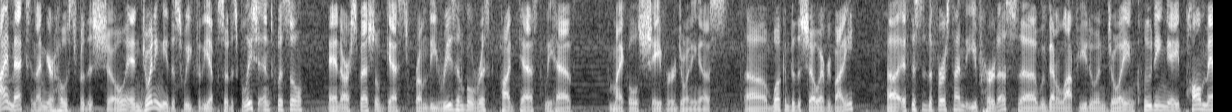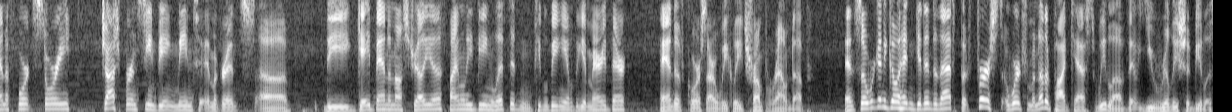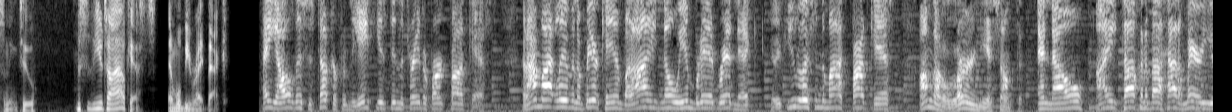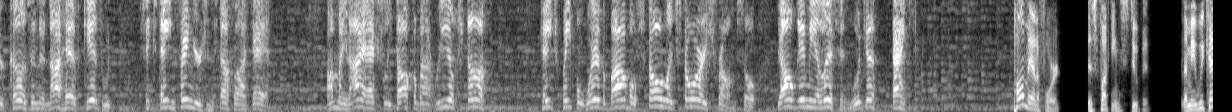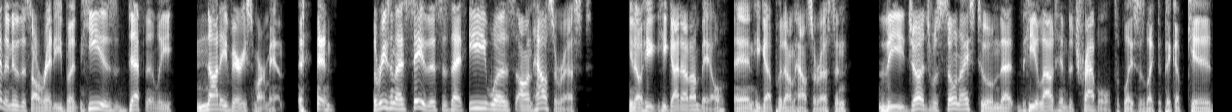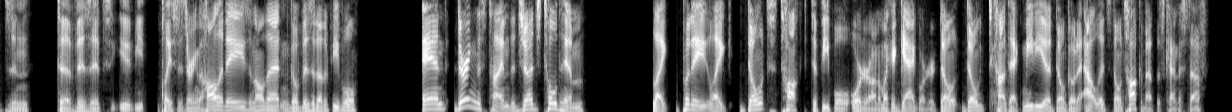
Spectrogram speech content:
I'm X, and I'm your host for this show. And joining me this week for the episode is Felicia Entwistle and our special guest from the Reasonable Risk podcast. We have Michael Shaver joining us. Uh, welcome to the show, everybody. Uh, if this is the first time that you've heard us, uh, we've got a lot for you to enjoy, including a Paul Manafort story, Josh Bernstein being mean to immigrants, uh, the gay ban in Australia finally being lifted, and people being able to get married there and of course our weekly Trump Roundup. And so we're going to go ahead and get into that. But first, a word from another podcast we love that you really should be listening to. This is the Utah Outcasts, and we'll be right back. Hey y'all, this is Tucker from the Atheist in the Trailer Park podcast. And I might live in a beer can, but I ain't no inbred redneck. And if you listen to my podcast, I'm gonna learn you something. And no, I ain't talking about how to marry your cousin and not have kids with 16 fingers and stuff like that. I mean, I actually talk about real stuff and teach people where the Bible stole its stories from. So, y'all give me a listen, would you? Thank you. Paul Manafort is fucking stupid. I mean, we kind of knew this already, but he is definitely not a very smart man. and the reason I say this is that he was on house arrest. You know, he he got out on bail and he got put on house arrest and the judge was so nice to him that he allowed him to travel to places like to pick up kids and to visit places during the holidays and all that and go visit other people. And during this time, the judge told him, like, put a like, don't talk to people order on him, like a gag order. Don't don't contact media. Don't go to outlets. Don't talk about this kind of stuff.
